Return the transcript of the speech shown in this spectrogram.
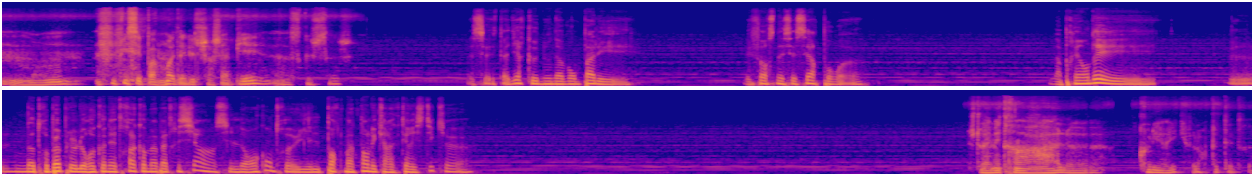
Bon, mais c'est pas moi d'aller le chercher à pied, à ce que je sache. C'est-à-dire que nous n'avons pas les, les forces nécessaires pour euh, l'appréhender. et, euh, notre peuple le reconnaîtra comme un patricien s'il le rencontre. Il porte maintenant les caractéristiques. Je dois mettre un râle euh, colérique, alors peut-être.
